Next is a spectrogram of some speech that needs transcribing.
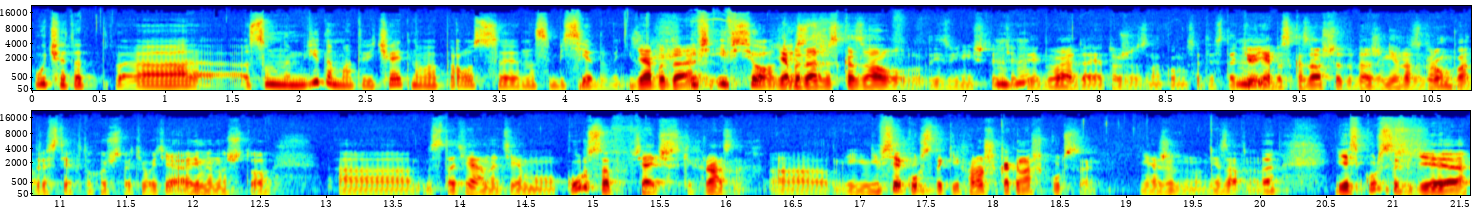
учат от, э, с умным видом отвечать на вопросы на собеседовании. Я бы да. И, и все. Я бы есть... даже сказал, извини, что я угу. тебя перебиваю, да, я тоже знаком с этой статьей. Угу. Я бы сказал, что это даже не разгром в адрес тех, кто хочет войти в IT, а именно что э, статья на тему курсов всяческих разных. Э, и не все курсы такие хорошие, как наши курсы. Неожиданно, внезапно, да? Есть курсы, где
